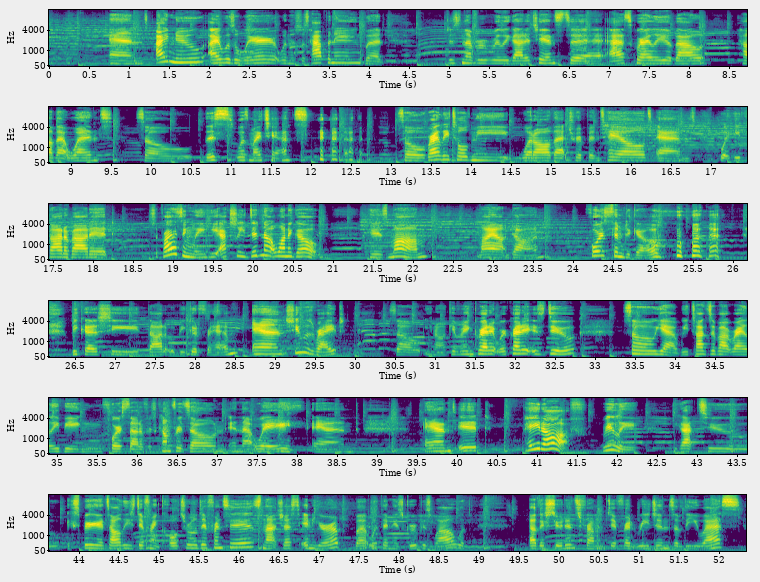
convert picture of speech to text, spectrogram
And I knew I was aware when this was happening, but just never really got a chance to ask Riley about how that went. So this was my chance. so Riley told me what all that trip entailed and what he thought about it. Surprisingly, he actually did not want to go. His mom, my Aunt Dawn, forced him to go because she thought it would be good for him. And she was right. So, you know, giving credit where credit is due. So, yeah, we talked about Riley being forced out of his comfort zone in that way and and it paid off. Really. We got to experience all these different cultural differences, not just in Europe, but within his group as well with other students from different regions of the US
